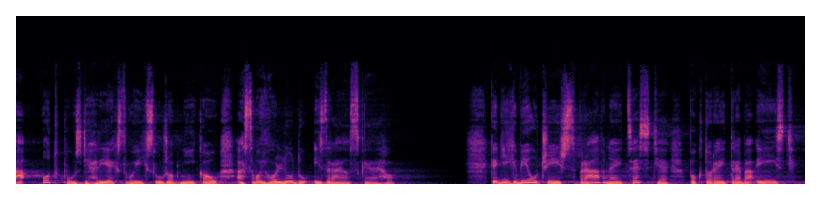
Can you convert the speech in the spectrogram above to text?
a odpúšť hriech svojich služobníkov a svojho ľudu izraelského. Keď ich vyučíš správnej ceste, po ktorej treba ísť,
